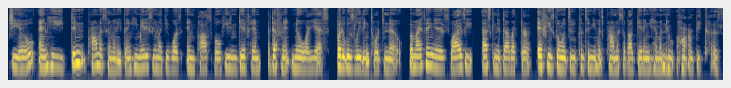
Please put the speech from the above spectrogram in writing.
Geo, and he didn't promise him anything. He made it seem like it was impossible. He didn't give him a definite no or yes, but it was leading towards no. But my thing is, why is he asking the director if he's going to continue his promise about getting him a new arm? Because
